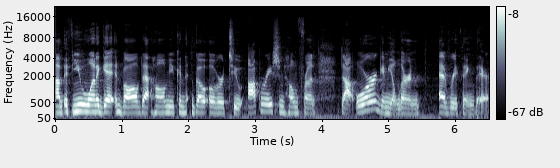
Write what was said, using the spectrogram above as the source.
Um, if you want to get involved at home, you can go over to OperationHomefront.org and you'll learn everything there.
